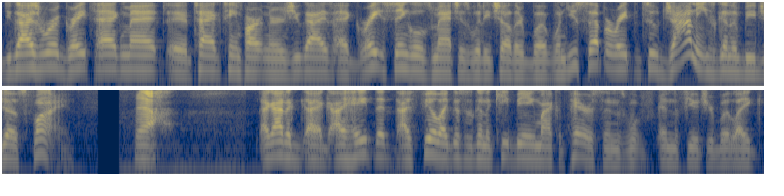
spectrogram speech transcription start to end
You guys were a great tag match, uh, tag team partners. You guys had great singles matches with each other, but when you separate the two, Johnny's gonna be just fine. Yeah. I gotta. I, I hate that. I feel like this is gonna keep being my comparisons in the future, but like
